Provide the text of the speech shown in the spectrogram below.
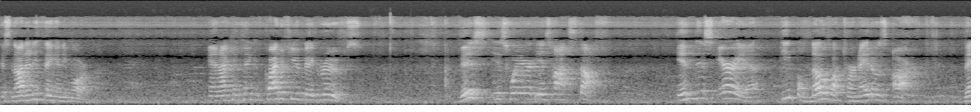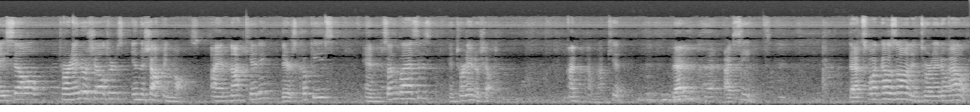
It's not anything anymore. And I can think of quite a few big roofs. This is where it's hot stuff. In this area, people know what tornadoes are. They sell tornado shelters in the shopping malls. I am not kidding. There's cookies and sunglasses and tornado shelter. I'm, I'm not kidding. That, that, I've seen it. That's what goes on in Tornado Alley.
